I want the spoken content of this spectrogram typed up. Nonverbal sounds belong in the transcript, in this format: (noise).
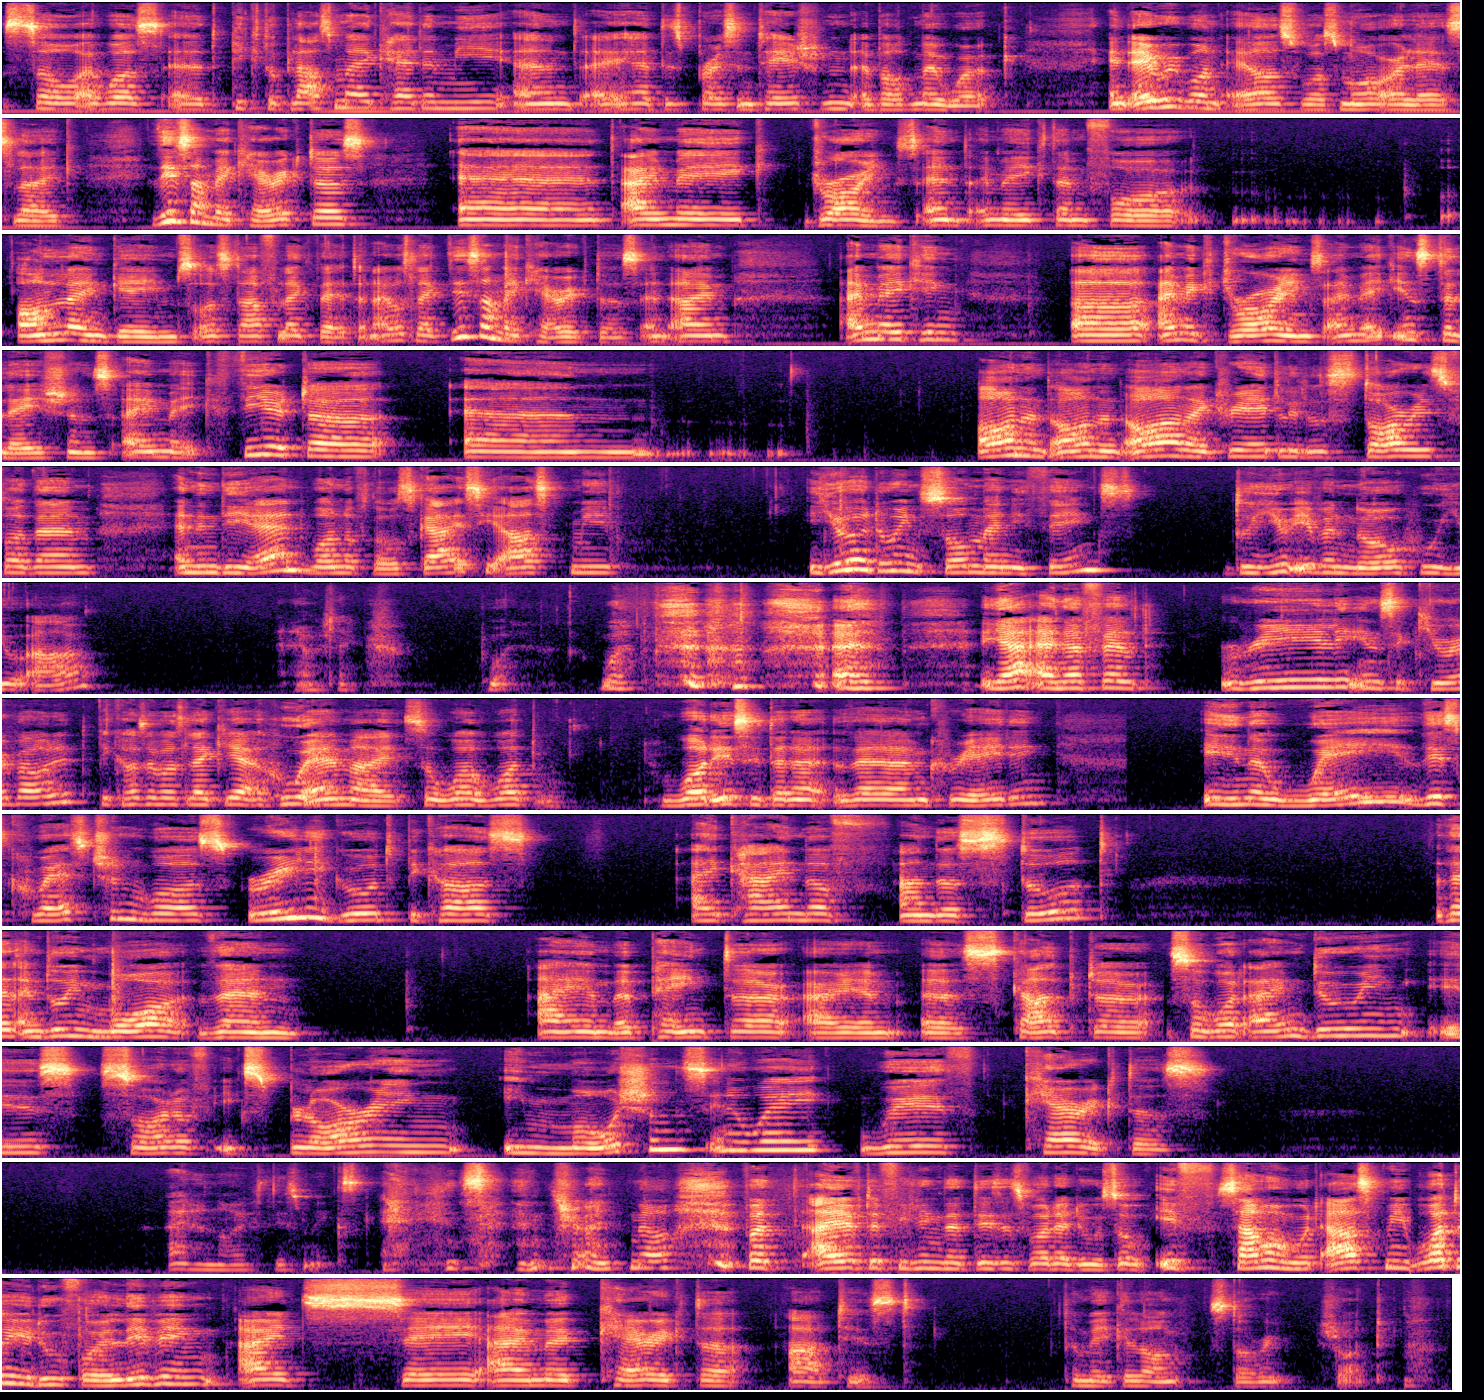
So I was at Pictoplasma Academy and I had this presentation about my work. And everyone else was more or less like, these are my characters and I make drawings and I make them for online games or stuff like that. And I was like, these are my characters and I'm I'm making uh, I make drawings, I make installations, I make theater and on and on and on. I create little stories for them. And in the end, one of those guys, he asked me, You are doing so many things. Do you even know who you are? And I was like, (laughs) What? What? (laughs) and yeah, and I felt really insecure about it because I was like, Yeah, who am I? So what what what is it that, I, that I'm creating? In a way, this question was really good because I kind of understood that I'm doing more than I am a painter, I am a sculptor. So, what I'm doing is sort of exploring emotions in a way with characters. I don't know if this makes (laughs) any sense right now, but I have the feeling that this is what I do. So, if someone would ask me, What do you do for a living? I'd say I'm a character artist, to make a long story short. (laughs)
